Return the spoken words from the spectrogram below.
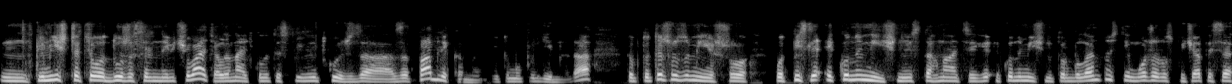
в Кремлі ще цього дуже сильно не відчувають, але навіть коли ти співвідкуєш за, за пабліками і тому подібне, да, тобто ти ж розумієш, що от після економічної стагнації, економічної турбулентності може розпочатися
